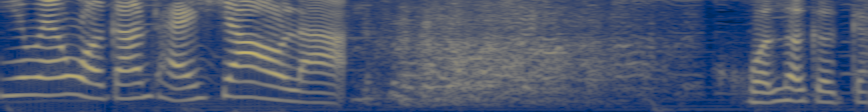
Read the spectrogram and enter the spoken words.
因为我刚才笑了。” 活了个该！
